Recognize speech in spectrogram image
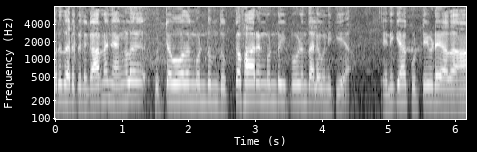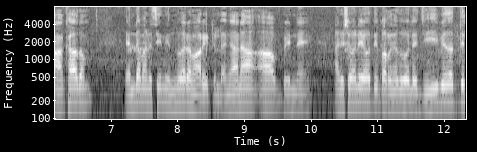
ഒരു തരത്തിലും കാരണം ഞങ്ങൾ കുറ്റബോധം കൊണ്ടും ദുഃഖഭാരം കൊണ്ടും ഇപ്പോഴും തലകുനിക്കുക. എനിക്ക് ആ കുട്ടിയുടെ അത് ആ ആഘാതം എന്റെ മനസ്സിൽ നിന്ന് ഇന്നുവരെ മാറിയിട്ടില്ല. ഞാൻ ആ പിന്നെ അനുശോചന യോഗത്തിൽ പറഞ്ഞതുപോലെ ജീവിതത്തിൽ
